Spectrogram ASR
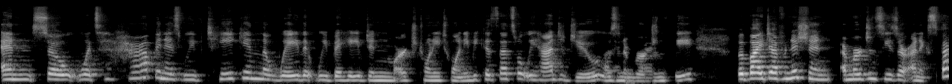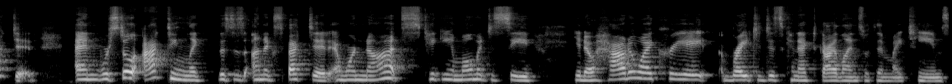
And so what's happened is we've taken the way that we behaved in March 2020 because that's what we had to do. It was an emergency. But by definition, emergencies are unexpected. And we're still acting like this is unexpected. And we're not taking a moment to see, you know how do i create right to disconnect guidelines within my teams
